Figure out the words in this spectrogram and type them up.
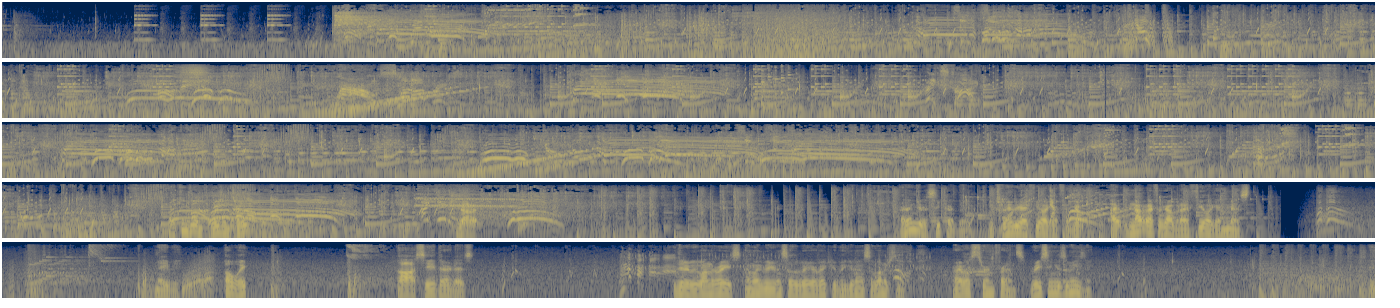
Get a secret though, which maybe I feel like I forgot. I not that I forgot, but I feel like I missed. Maybe. Oh wait. Ah, see, there it is. We did it, we won the race, and we would even celebrate our victory by giving us a Wonder Seed. Rivals turn friends. Racing is amazing.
